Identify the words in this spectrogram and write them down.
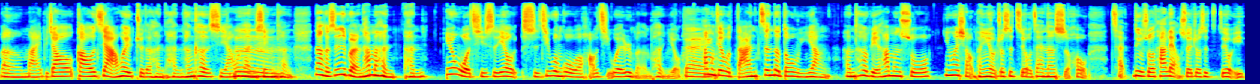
嗯、呃、买比较高价，会觉得很很很可惜啊，或者很心疼。那可是日本人他们很很。因为我其实也有实际问过我好几位日本的朋友，对，他们给我答案真的都一样，很特别。他们说，因为小朋友就是只有在那时候才，例如说他两岁就是只有一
